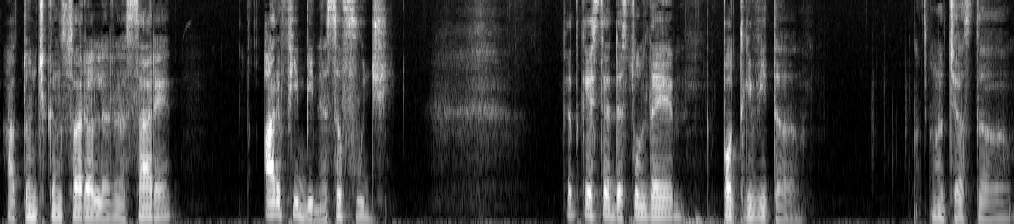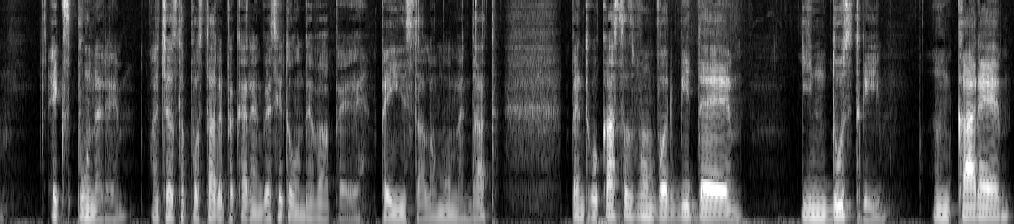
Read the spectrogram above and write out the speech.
Atunci când soarele răsare, ar fi bine să fugi. Cred că este destul de potrivită această expunere, această postare pe care am găsit-o undeva pe, pe Insta la un moment dat, pentru că astăzi vom vorbi de industrii în care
